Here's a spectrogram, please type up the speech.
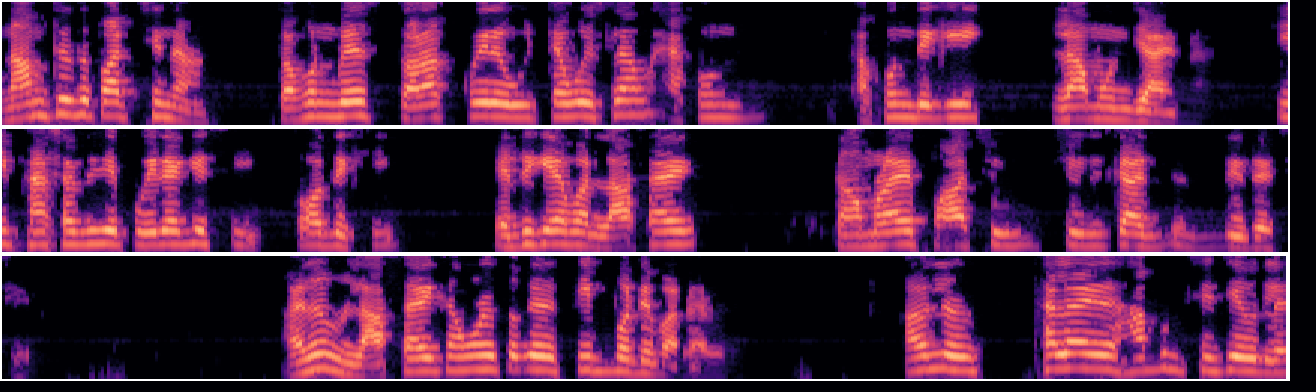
নামতে তো পারছি না। তখন বেশ তড়াক করে উঠে বসলাম, এখন এখন দেখি লামুন যায় না। কি ফ্যাঁসা দিয়ে পইরা গেছি? ক দেখি। এদিকে আবার লাসায় কামড়ায় পা চুল, চুলকা দিতেছে। আমি লাসায় কামড়ে তোকে তিব্বটে পাঠাবে। আমি ফেলায় হাবুল চেঁচে উঠলে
